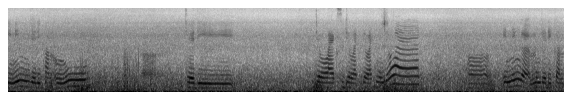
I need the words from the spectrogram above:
ini menjadikan lu uh, jadi jelek sejelek jeleknya jelek. Uh, ini nggak menjadikan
